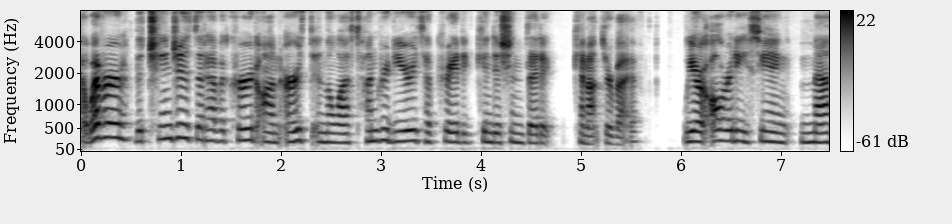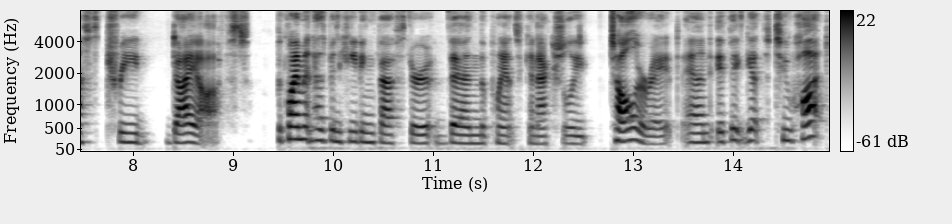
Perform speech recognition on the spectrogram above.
However, the changes that have occurred on Earth in the last hundred years have created conditions that it cannot survive. We are already seeing mass tree die offs. The climate has been heating faster than the plants can actually tolerate, and if it gets too hot,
